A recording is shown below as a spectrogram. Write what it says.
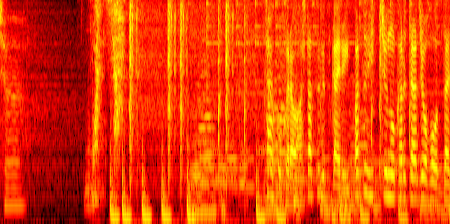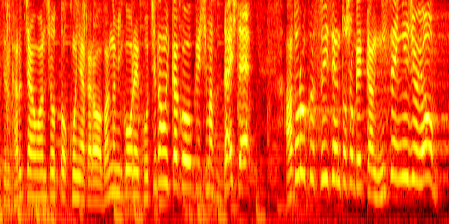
culture. One shot. さあここからは明日すぐ使える一発必中のカルチャー情報をお伝えするカルチャーワンショット今夜からは番組恒例こちらの企画をお送りします題してアトロク推薦図書月間2024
